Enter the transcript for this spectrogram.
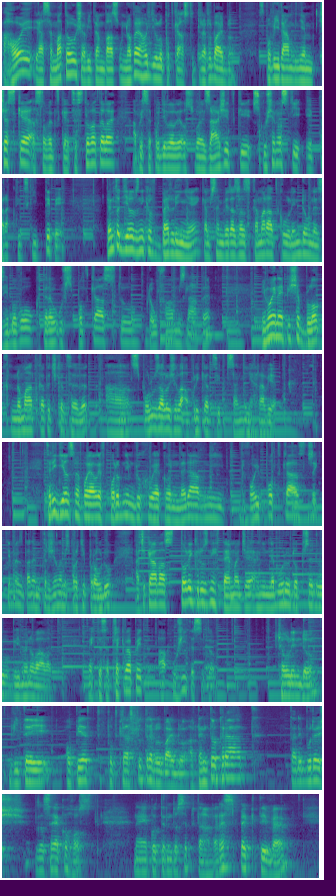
Ahoj, já jsem Matouš a vítám vás u nového dílu podcastu Travel Bible. Spovídám v něm české a slovenské cestovatele, aby se podělili o svoje zážitky, zkušenosti i praktické typy. Tento díl vznikl v Berlíně, kam jsem vyrazil s kamarádkou Lindou Nezhybovou, kterou už z podcastu doufám znáte. Mimo jiné píše blog nomádka.cz a spolu založila aplikaci Psaní hravě. Celý díl jsme pojali v podobném duchu jako nedávný dvojpodcast, řekněme, s Danem Tržilem z Proti proudu a čeká vás tolik různých témat, že ani nebudu dopředu vyjmenovávat. Nechte se překvapit a užijte si to. Čau Lindo, vítej opět v podcastu Travel Bible a tentokrát tady budeš zase jako host, ne jako ten, kdo se ptá, respektive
